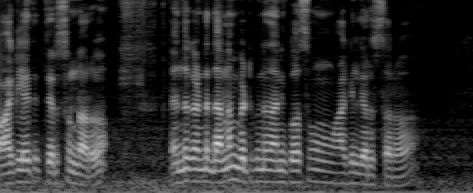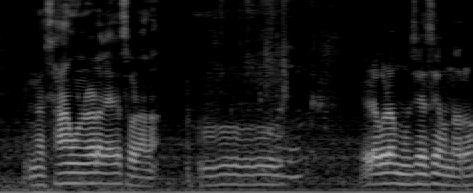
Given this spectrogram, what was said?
వాకిలి అయితే తెరుస్తున్నారు. ఎందుకంటే దండం పెట్టుకునే దానికోసం వాకిలి తెరుస్తారు. ఇంకా సాము ఉండడం లేదా చూడాలా. ఇక్కడ కూడా మూసేసే ఉన్నారు.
